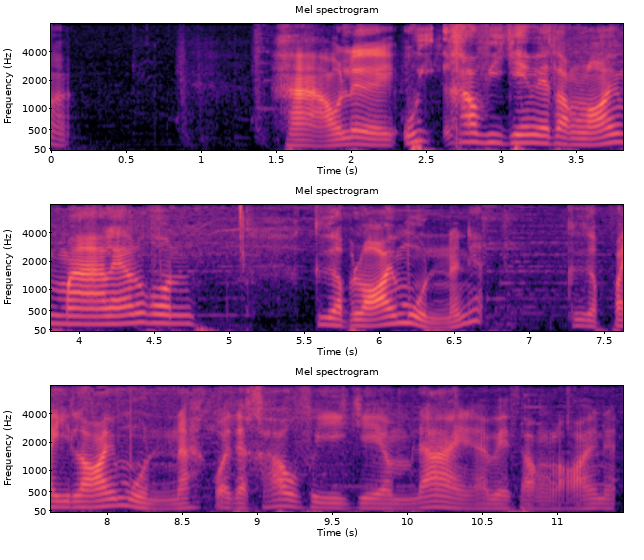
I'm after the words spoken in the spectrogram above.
อะ หาวเลย อุ้ยเข้าวีเกมไปสองร้อยมาแล้วทุกคน เกือบร้อยหมุนนะเนี่ย เกือบไปร้อยหมุนนะ กว่าจะเข้าฟรีเกมได้นะเบสสองร้อยเนี่ย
